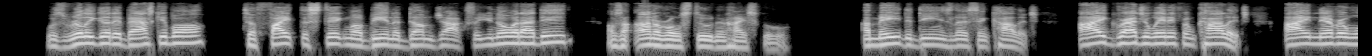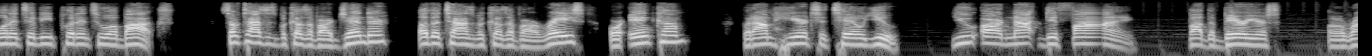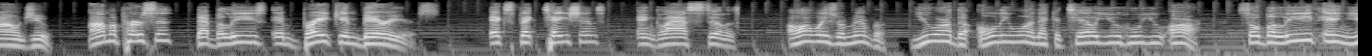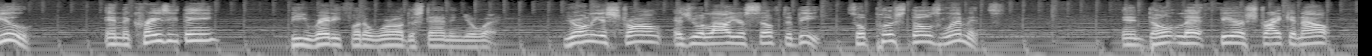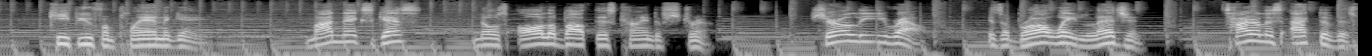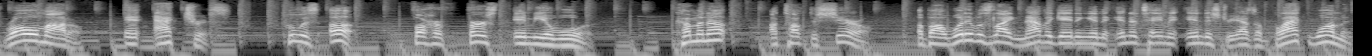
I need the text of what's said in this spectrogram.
was really good at basketball to fight the stigma of being a dumb jock. So, you know what I did? I was an honor roll student in high school. I made the dean's list in college. I graduated from college. I never wanted to be put into a box. Sometimes it's because of our gender, other times because of our race or income. But I'm here to tell you, you are not defined by the barriers around you. I'm a person that believes in breaking barriers, expectations, and glass ceilings. Always remember, you are the only one that could tell you who you are. So believe in you. And the crazy thing, be ready for the world to stand in your way. You're only as strong as you allow yourself to be. So push those limits. And don't let fear of striking out keep you from playing the game. My next guest knows all about this kind of strength. Sheryl Lee Ralph is a Broadway legend tireless activist, role model, and actress who is up for her first Emmy Award. Coming up, I'll talk to Sheryl about what it was like navigating in the entertainment industry as a Black woman,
